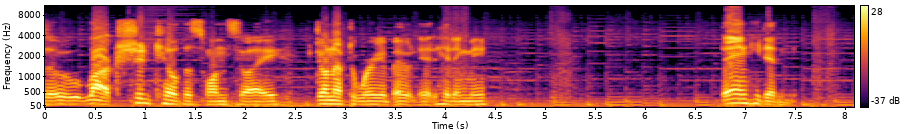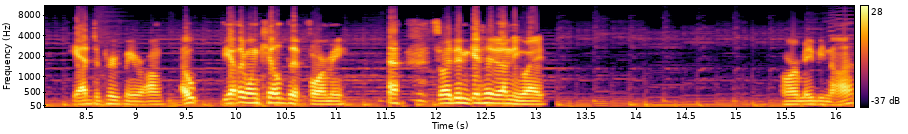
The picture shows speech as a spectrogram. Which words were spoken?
So Locke should kill this one so I don't have to worry about it hitting me. Dang, he didn't. He had to prove me wrong. Oh, the other one killed it for me. so I didn't get hit anyway. Or maybe not.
